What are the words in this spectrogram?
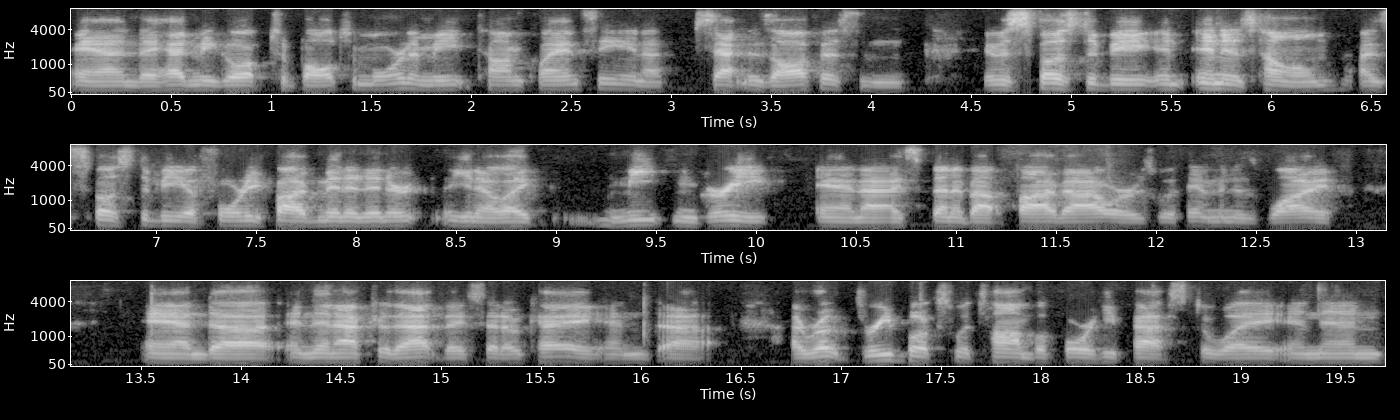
and they had me go up to Baltimore to meet Tom Clancy. And I sat in his office, and it was supposed to be in, in his home. I was supposed to be a 45 minute inter, you know, like meet and greet. And I spent about five hours with him and his wife. And uh, and then after that, they said okay. And uh, I wrote three books with Tom before he passed away, and then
